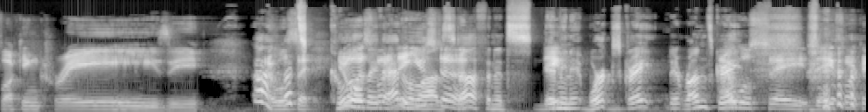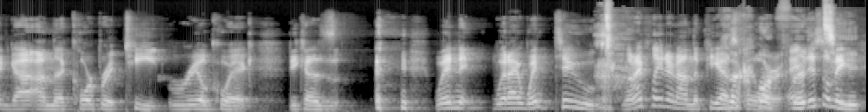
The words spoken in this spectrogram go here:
Fucking crazy. Ah, I will that's say- you cool. know what's They've funny? added They a lot used of stuff, and it's. I mean, it works great. It runs great. I will say they fucking got on the corporate teat real quick because when when I went to when I played it on the The PS4, and this will make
